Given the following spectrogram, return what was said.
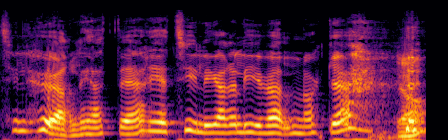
tilhørighet der i et tidligere liv eller noe. Ja,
